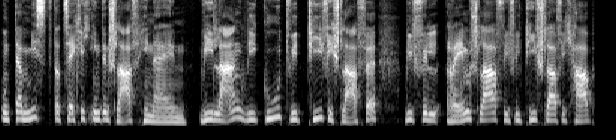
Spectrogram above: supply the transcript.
und der misst tatsächlich in den Schlaf hinein. Wie lang, wie gut, wie tief ich schlafe, wie viel REM-Schlaf, wie viel Tiefschlaf ich habe,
